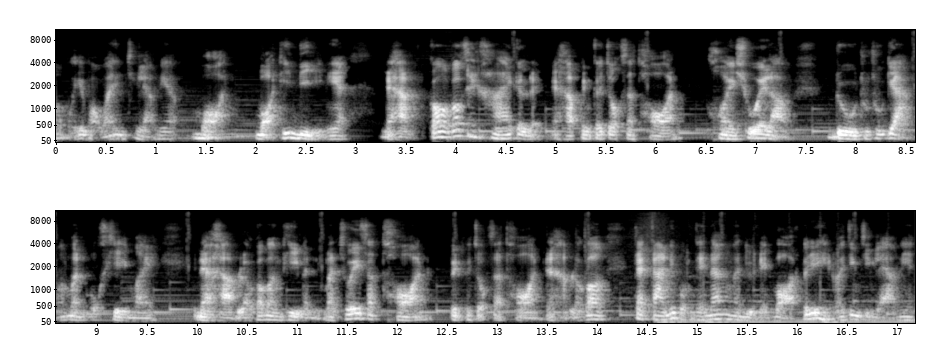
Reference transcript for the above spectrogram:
ผมก็จะบอกว่าจริงๆแล้วเนี่ยบอร์ดบอร์ดที่ดีเนี่ยนะครับ ก็ก็คล้ายๆกันเลยนะครับ เป็นกระจกสะท้อน คอยช่วยเราดูทุกๆอย่างว่ามันโอเคไหมนะครับแล้วก็บางทีมันมันช่วยสะท้อนเป็นกระจกสะท้อนนะครับ แล้วก็จากการที่ผมได้นั่งมันอยู่ในบอร์ดก็จะเห็นว่าจริง ๆ แล้วเนี่ย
